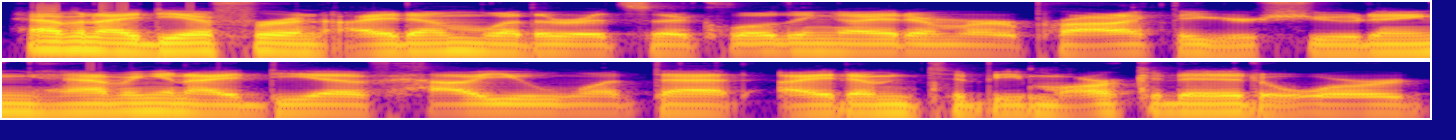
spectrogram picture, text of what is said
have an idea for an item whether it's a clothing item or a product that you're shooting having an idea of how you want that item to be marketed or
